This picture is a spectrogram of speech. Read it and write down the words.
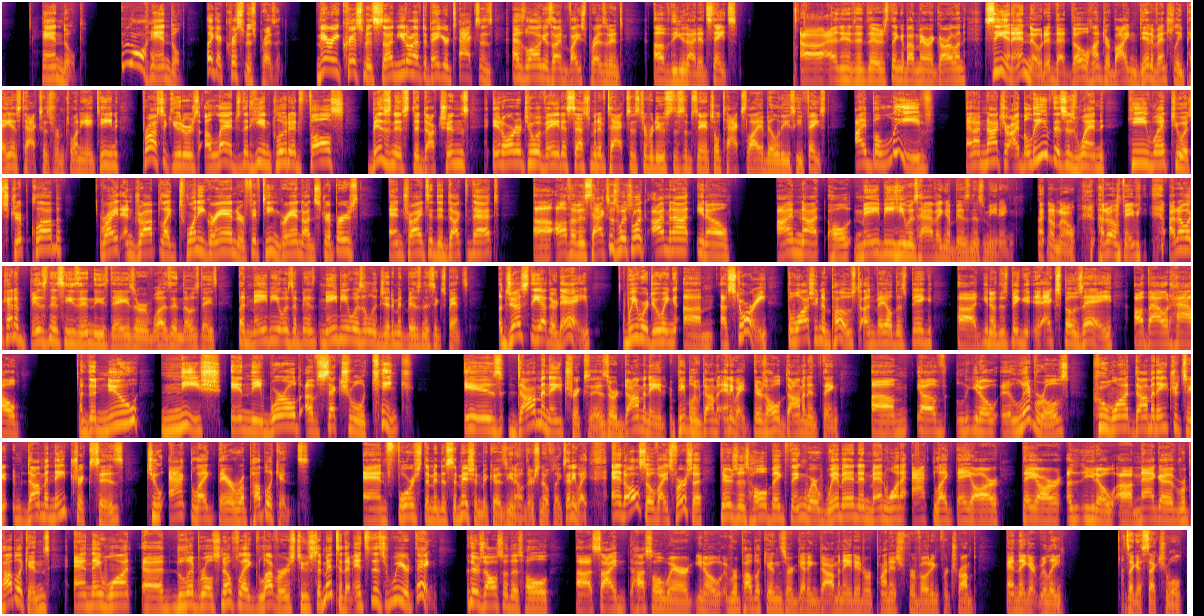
handled. It was all handled like a Christmas present. Merry Christmas, son. You don't have to pay your taxes as long as I'm vice president of the United States. Uh, and there's thing about Merrick Garland. CNN noted that though Hunter Biden did eventually pay his taxes from 2018, prosecutors allege that he included false business deductions in order to evade assessment of taxes to reduce the substantial tax liabilities he faced. I believe, and I'm not sure, I believe this is when he went to a strip club, right, and dropped like 20 grand or 15 grand on strippers and tried to deduct that uh, off of his taxes, which, look, I'm not, you know, I'm not whole. Maybe he was having a business meeting. I don't know. I don't know. Maybe I don't know what kind of business he's in these days or was in those days. But maybe it was a biz- maybe it was a legitimate business expense. Just the other day, we were doing um, a story. The Washington Post unveiled this big, uh, you know, this big expose about how the new niche in the world of sexual kink is dominatrixes or dominate people who dominate. Anyway, there's a whole dominant thing um, of you know liberals who want dominatrix dominatrixes to act like they're Republicans and force them into submission because you know they're snowflakes anyway. And also vice versa. There's this whole big thing where women and men want to act like they are they are uh, you know uh, MAGA Republicans and they want uh, liberal snowflake lovers to submit to them. It's this weird thing. There's also this whole uh, side hustle where you know Republicans are getting dominated or punished for voting for Trump, and they get really it's like a sexual,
